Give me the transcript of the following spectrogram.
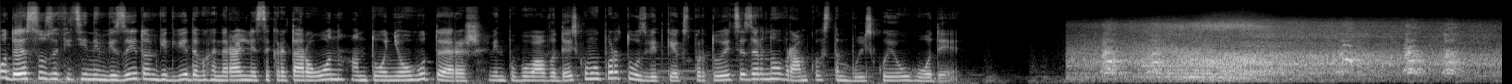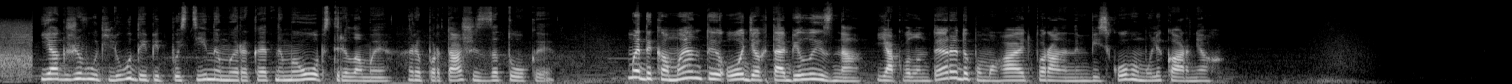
Одесу з офіційним візитом відвідав генеральний секретар ООН Антоніо Гутереш. Він побував в одеському порту, звідки експортується зерно в рамках Стамбульської угоди. Як живуть люди під постійними ракетними обстрілами? Репортаж із затоки. Медикаменти, одяг та білизна. Як волонтери допомагають пораненим військовим у лікарнях.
